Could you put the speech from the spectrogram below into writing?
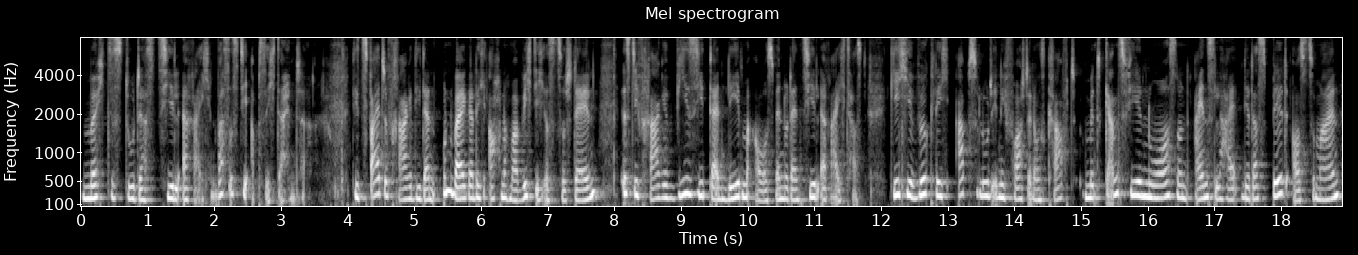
möchtest du das Ziel erreichen? Was ist die Absicht dahinter? Die zweite Frage, die dann unweigerlich auch nochmal wichtig ist zu stellen, ist die Frage, wie sieht dein Leben aus, wenn du dein Ziel erreicht hast? Geh hier wirklich absolut in die Vorstellungskraft, mit ganz vielen Nuancen und Einzelheiten dir das Bild auszumalen,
